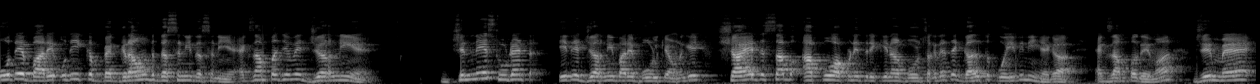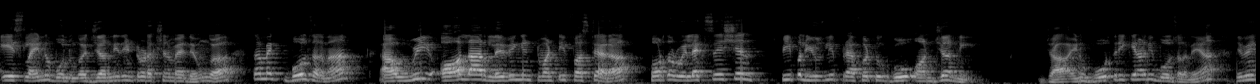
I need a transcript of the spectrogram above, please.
ਉਹਦੇ ਬਾਰੇ ਉਹਦੀ ਇੱਕ ਬੈਕਗ੍ਰਾਉਂਡ ਦੱਸਣੀ ਦੱਸਣੀ ਹੈ। ਐਗਜ਼ਾਮਪਲ ਜਿਵੇਂ ਜਰਨੀ ਹੈ। ਜਿੰਨੇ ਸਟੂਡੈਂਟ ਇਹਦੇ ਜਰਨੀ ਬਾਰੇ ਬੋਲ ਕੇ ਆਉਣਗੇ, ਸ਼ਾਇਦ ਸਭ ਆਪੋ ਆਪਣੇ ਤਰੀਕੇ ਨਾਲ ਬੋਲ ਸਕਦੇ ਤੇ ਗਲਤ ਕੋਈ ਵੀ ਨਹੀਂ ਹੈਗਾ। ਐਗਜ਼ਾਮਪਲ ਦੇਵਾਂ, ਜੇ ਮੈਂ ਇਸ ਲਾਈਨ ਨੂੰ ਬੋਲੂੰਗਾ ਜਰਨੀ ਦੀ ਇੰਟਰੋਡਕਸ਼ਨ ਮੈਂ ਦੇਵਾਂਗਾ, ਤਾਂ ਮੈਂ ਬੋਲ ਸਕਦਾ we all are living in 21st era. For the relaxation people usually prefer to go on journey ਜਾਂ ਇਹਨੂੰ ਹੋਰ ਤਰੀਕੇ ਨਾਲ ਵੀ ਬੋਲ ਸਕਦੇ ਆ, ਜਿਵੇਂ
